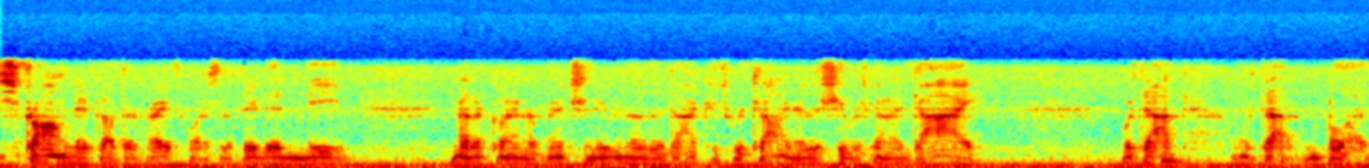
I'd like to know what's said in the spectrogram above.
strong they felt their faith was, that they didn't need medical intervention, even though the doctors were telling her that she was going to die without without blood.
